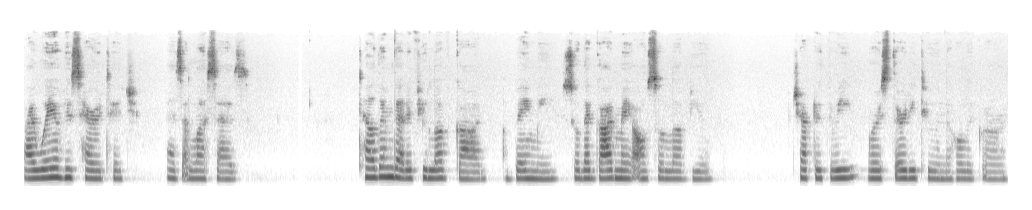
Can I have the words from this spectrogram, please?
by way of his heritage, as Allah says. Tell them that if you love God, obey me, so that God may also love you. Chapter 3, verse 32 in the Holy Quran.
